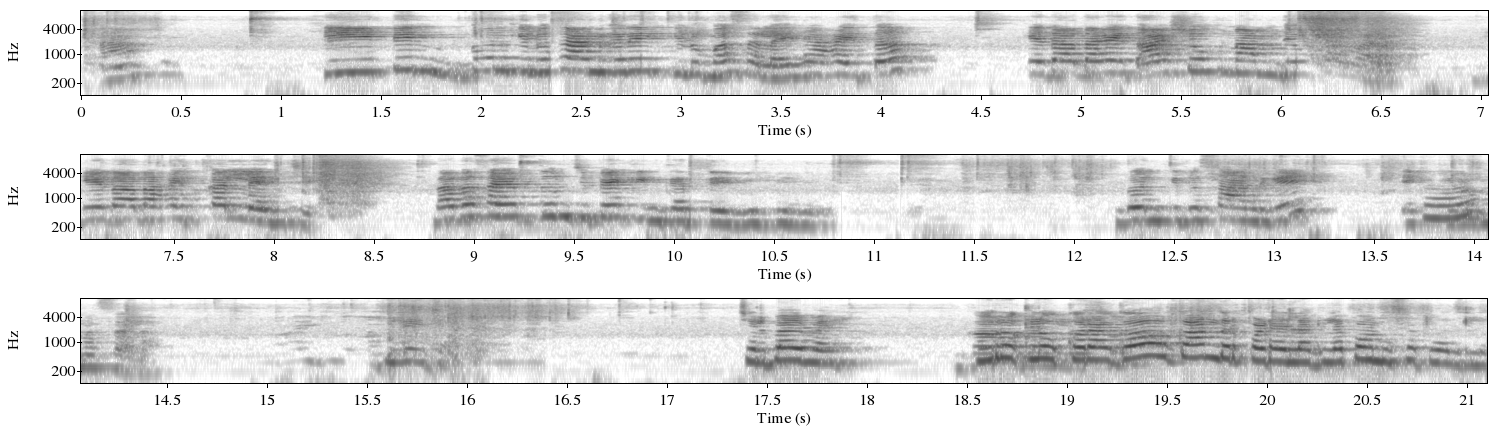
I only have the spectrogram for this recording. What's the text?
हा? ही तीन दोन किलो सांडगर एक किलो मसाला हे आहेत. हे दादा आहेत अशोक नामदेव पवार. हे दादा आहेत कल्याणचे. दादासाहेब तुमची पॅकिंग करते मी. दोन किलो सांडगे एक किलो मसाला. चल बाय बाय. उरक लवकर अगं. कांदर पडायला लागला पावणे सात वाजले.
